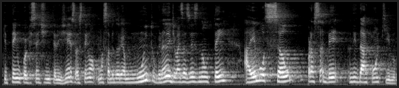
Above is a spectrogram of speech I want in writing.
que têm um coeficiente de inteligência, elas têm uma sabedoria muito grande, mas às vezes não têm a emoção para saber lidar com aquilo.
